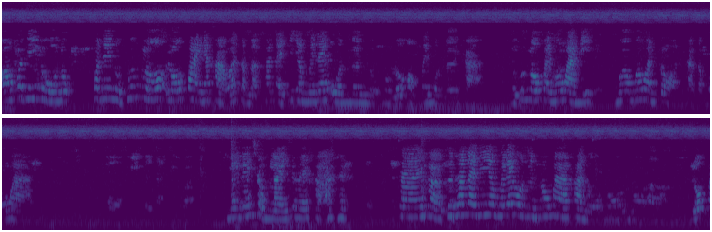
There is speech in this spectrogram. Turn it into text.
อ๋อพอดีหนูหนูพอดีหนูเพิ่งโละโละไปนะคะ ว่าสำหรับท่านใดที่ยังไม่ได้โอนเงินหนูหนูโละออกไปหมดเลยค่ะห นูเพิ่งโละไปเมื่อวานนี้ เมื่อเมื่อวันก่อนค่ะกับเมื่อวาน ไม่ได้ชมไลฟ์ใช่ไหมคะใช่ค่ะ คือท่านใดที่ยังไม่ได้โอนเงินเข้ามาค่ะหนูหนูหนูเอ่อลบไป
